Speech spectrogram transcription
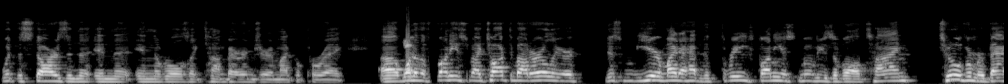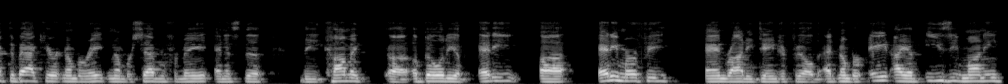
with the stars in the in the in the roles like Tom Berenger and Michael Paré. Uh, One of the funniest I talked about earlier. This year might have had the three funniest movies of all time. Two of them are back to back here at number eight and number seven for me, and it's the the comic uh, ability of Eddie uh, Eddie Murphy and Rodney Dangerfield. At number eight, I have Easy Money,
